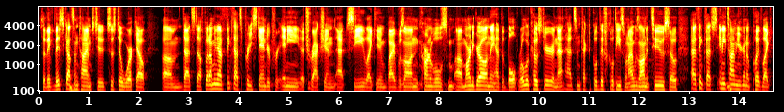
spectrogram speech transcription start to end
So they've they've got some times to to still work out um, that stuff. But I mean, I think that's pretty standard for any attraction at sea. Like in, I was on Carnival's uh, Mardi Gras, and they had the Bolt roller coaster, and that had some technical difficulties when I was on it too. So I think that's anytime you're going to put like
